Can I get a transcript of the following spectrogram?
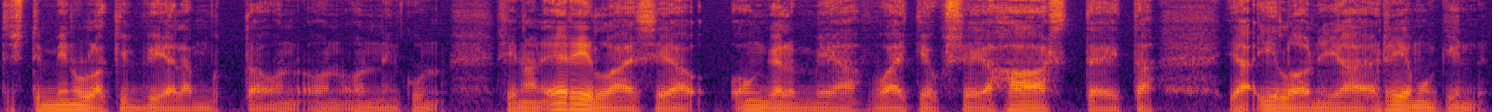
tietysti minullakin vielä, mutta on, on, on niin kuin, siinä on erilaisia ongelmia, vaikeuksia ja haasteita ja ilon ja riemunkin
